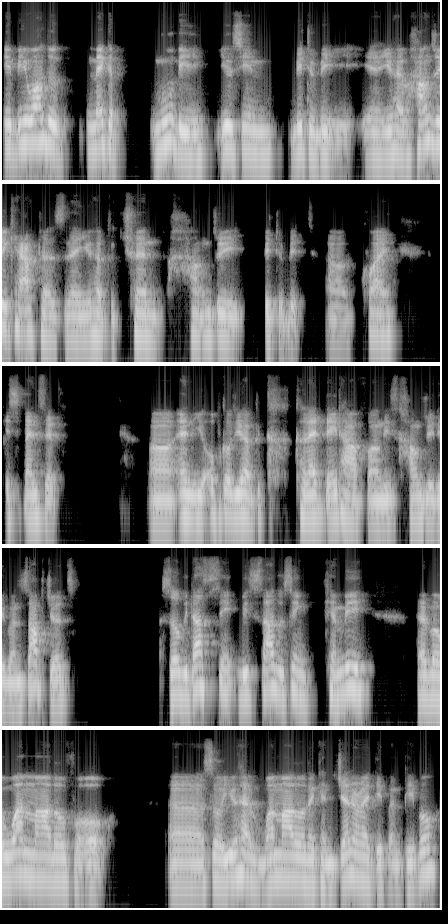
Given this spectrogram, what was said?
if you want to make a movie using vid2vid, and you have 100 characters, then you have to train 100 vid2vid, uh, quite expensive. Uh, and you, of course, you have to collect data from these 100 different subjects. So we, think, we start to think, can we have a one model for all? Uh, so you have one model that can generate different people.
